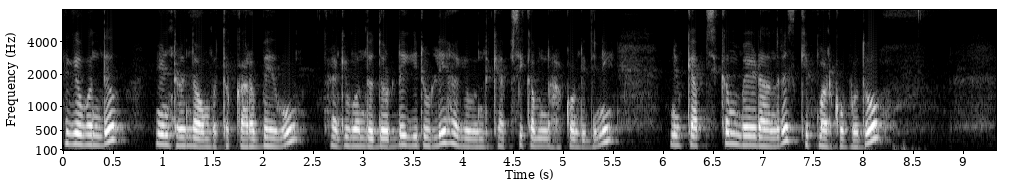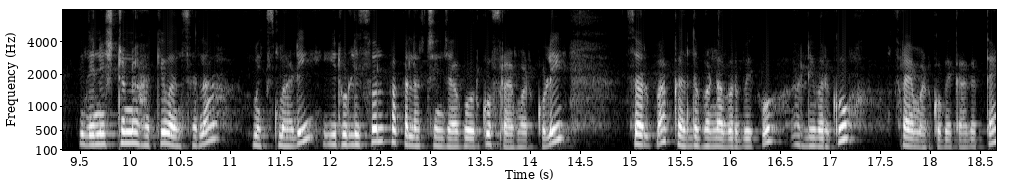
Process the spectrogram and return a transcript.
ಹಾಗೆ ಒಂದು ಎಂಟರಿಂದ ಒಂಬತ್ತು ಕರಿಬೇವು, ಹಾಗೆ ಒಂದು ದೊಡ್ಡ ಈರುಳ್ಳಿ, ಹಾಗೆ ಒಂದು ಕ್ಯಾಪ್ಸಿಕಮ್ನ ಹಾಕ್ಕೊಂಡಿದ್ದೀನಿ ನೀವು ಕ್ಯಾಪ್ಸಿಕಮ್ ಬೇಡ ಅಂದರೆ ಸ್ಕಿಪ್ ಮಾಡ್ಕೋಬೋದು. ಇದನ್ನಿಷ್ಟನ್ನು ಹಾಕಿ ಒಂದು ಸಲ ಮಿಕ್ಸ್ ಮಾಡಿ, ಈರುಳ್ಳಿ ಸ್ವಲ್ಪ ಕಲರ್ ಚೇಂಜ್ ಆಗೋವರೆಗೂ ಫ್ರೈ ಮಾಡ್ಕೊಳ್ಳಿ. ಸ್ವಲ್ಪ ಕಂದು ಬಣ್ಣ ಬರಬೇಕು, ಅಲ್ಲಿವರೆಗೂ ಫ್ರೈ ಮಾಡ್ಕೋಬೇಕಾಗತ್ತೆ.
